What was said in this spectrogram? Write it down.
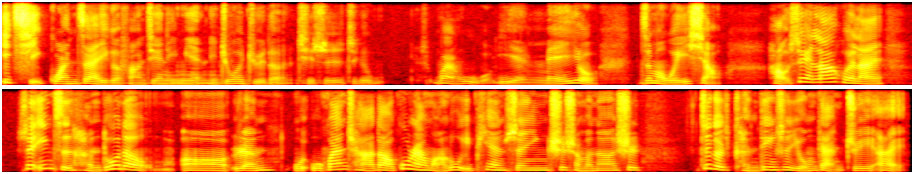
一起关在一个房间里面，你就会觉得其实这个万物也没有。这么微小，好，所以拉回来，所以因此很多的呃人，我我观察到，固然网络一片声音是什么呢？是这个肯定是勇敢追爱，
